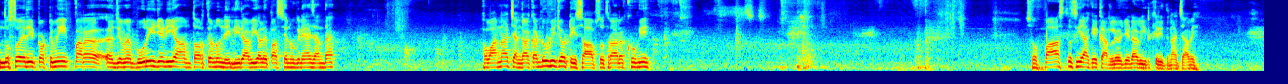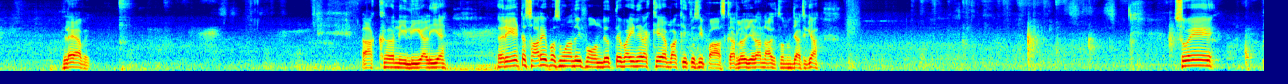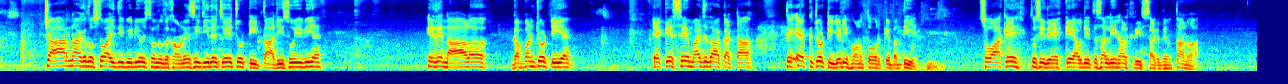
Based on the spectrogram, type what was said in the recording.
ਦੱਸੋ ਇਹਦੀ ਟੁੱਟਵੀਂ ਪਰ ਜਿਵੇਂ ਬੂਰੀ ਜਿਹੜੀ ਆਮ ਤੌਰ ਤੇ ਉਹਨੂੰ ਨੀਲੀ ਰਾਵੀ ਵਾਲੇ ਪਾਸੇ ਨੂੰ ਗਿਣਿਆ ਜਾਂਦਾ ਹਵਾਨਾ ਚੰਗਾ ਕੱਢੂਗੀ, ਝੋਟੀ ਸਾਫ਼ ਸੁਥਰਾ ਰੱਖੂਗੀ। ਸੋ ਪਾਸ ਤੁਸੀਂ ਆ ਕੇ ਕਰ ਲਿਓ ਜਿਹੜਾ ਵੀਰ ਖਰੀਦਣਾ ਚਾਹਵੇ। ਲੈ ਆ ਬਈ। ਅੱਖ ਨੀਲੀ ਵਾਲੀ ਹੈ। ਰੇਟ ਸਾਰੇ ਪਸ਼ੂਆਂ ਦੇ ਫੋਨ ਦੇ ਉੱਤੇ ਬਾਈ ਨੇ ਰੱਖੇ ਆ, ਬਾਕੀ ਤੁਸੀਂ ਪਾਸ ਕਰ ਲਿਓ, ਜਿਹੜਾ ਨਾਗ ਤੁਹਾਨੂੰ ਜੱਜ ਗਿਆ। ਸੋ ਇਹ ਚਾਰ ਨਾਗ ਦੋਸਤੋ, ਅੱਜ ਦੀ ਵੀਡੀਓ 'ਚ ਤੁਹਾਨੂੰ ਦਿਖਾਉਣੇ ਸੀ, ਜਿਹਦੇ 'ਚ ਇਹ ਝੋਟੀ ਤਾਜੀ ਸੂਈ ਵੀ ਹੈ। ਇਹਦੇ ਨਾਲ ਗੱਬਣ ਝੋਟੀ ਹੈ, ਇੱਕ ਇਸੇ ਮੱਝ ਦਾ ਕੱਟਾ ਤੇ ਇੱਕ ਝੋਟੀ ਜਿਹੜੀ ਹੁਣ ਤੋਰ ਕੇ ਬੱਧੀ ਹੈ। ਸੋ ਆ ਕੇ ਤੁਸੀਂ ਦੇਖ ਕੇ ਆਪਦੀ ਤਸੱਲੀ ਨਾਲ ਖਰੀਦ ਸਕਦੇ ਹੋ। ਧੰਨਵਾਦ।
